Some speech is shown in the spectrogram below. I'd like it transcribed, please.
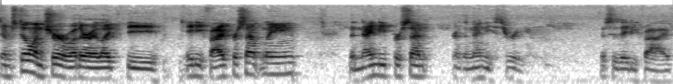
I'm still unsure whether I like the 85% lean, the 90%, or the 93. This is 85.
